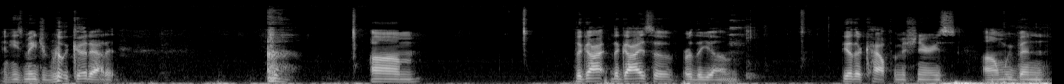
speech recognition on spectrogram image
and He's made you really good at it. um, the guy the guys of or the um, the other Alpha missionaries, um, we've been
